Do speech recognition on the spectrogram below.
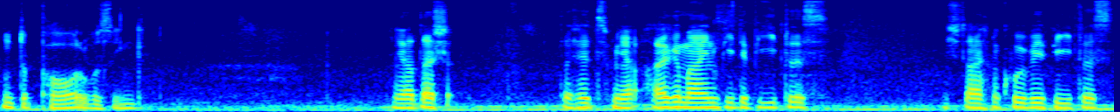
Und der Paul, der singt. Ja, das ist, das ist jetzt mir allgemein bei den Beatles. Ist eigentlich noch cool bei den Beatles.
